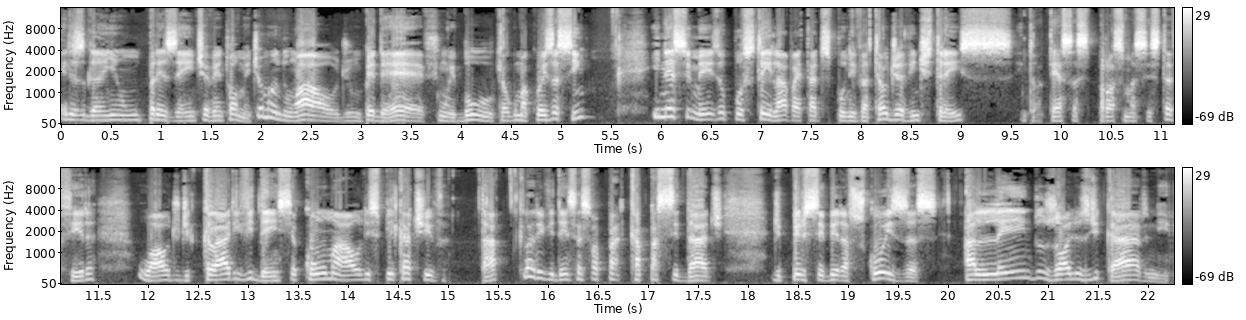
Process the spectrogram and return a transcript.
eles ganham um presente eventualmente. Eu mando um áudio, um PDF, um e-book, alguma coisa assim. E nesse mês eu postei lá, vai estar disponível até o dia 23, então até essa próxima sexta-feira, o áudio de clarividência com uma aula explicativa. Tá? Clarividência é sua capacidade de perceber as coisas além dos olhos de carne.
